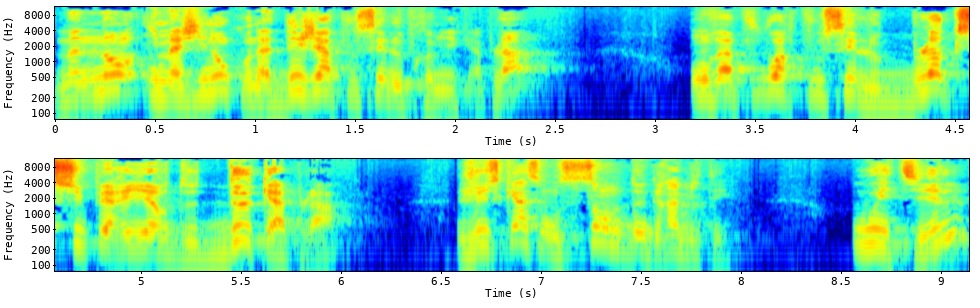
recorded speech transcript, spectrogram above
Maintenant, imaginons qu'on a déjà poussé le premier capla. On va pouvoir pousser le bloc supérieur de deux caplas jusqu'à son centre de gravité. Où est-il?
